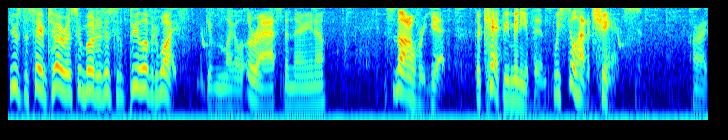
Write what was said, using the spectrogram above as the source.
use the same terrorist who murdered his beloved wife? Give him like a little rasp in there, you know? It's not over yet. There can't be many of them. We still have a chance. All right,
